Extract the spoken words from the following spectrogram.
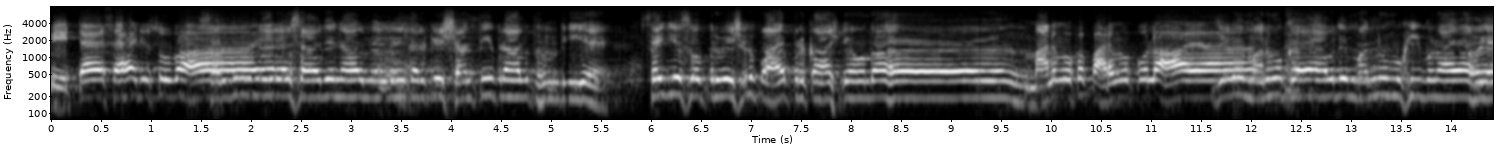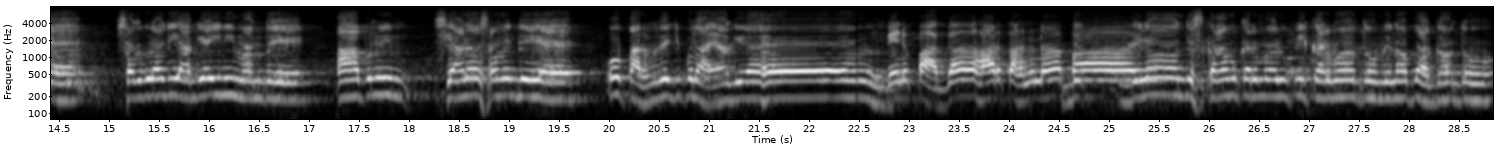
ਭੇਟੈ ਸਹਿਜ ਸਤਿਗੁਰੂ ਸੁਭਾਏ ਮਹਾਰਾਜ ਸਾਹਿਬ ਦੇ ਨਾਲ ਮਿਲਣੇ ਕਰਕੇ ਸ਼ਾਂਤੀ ਪ੍ਰਾਪਤ ਹੁੰਦੀ ਹੈ। ਸਹਿਜੇ ਸੋ ਪ੍ਰਵੇਸ਼ਰ ਭਾਇ ਪ੍ਰਕਾਸ਼ ਆਉਂਦਾ ਹੈ। ਮਨਮੁਖ ਭਰਮ ਭੁਲਾਇਆ। ਜਿਹੜੇ ਮਨਮੁਖ ਹੈ ਮਨ ਨੂੰ ਮੁਖੀ ਬਣਾਇਆ ਹੋਇਆ ਹੈ। ਸਤਿਗੁਰਾਂ ਦੀ ਆਗਿਆ ਹੀ ਨਹੀਂ ਮੰਨਦੇ ਆਪ ਨੂੰ ਹੀ ਸਿਆਣਾ ਸਮਝਦੇ ਹੈ ਉਹ ਭਰਮ ਵਿੱਚ ਭੁਲਾਇਆ ਗਿਆ ਹੈ। ਬਿਨ ਭਾਗਾ ਹਰ ਧਨ ਨਾ ਪਾਏ। ਬਿਨਾ ਨਿਸਕਾਮ ਕਰਮਾਂ ਰੂਪੀ ਕਰਮਾਂ ਤੋਂ ਬਿਨਾ ਭਾਗਾਂ ਤੋਂ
